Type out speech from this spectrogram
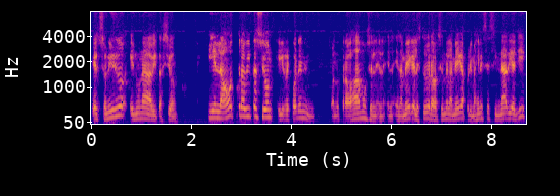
el sonido en una habitación. Y en la otra habitación, y recuerden cuando trabajábamos en, en, en, la Mega, el estudio de grabación de la Mega, pero imagínense sin nadie allí,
